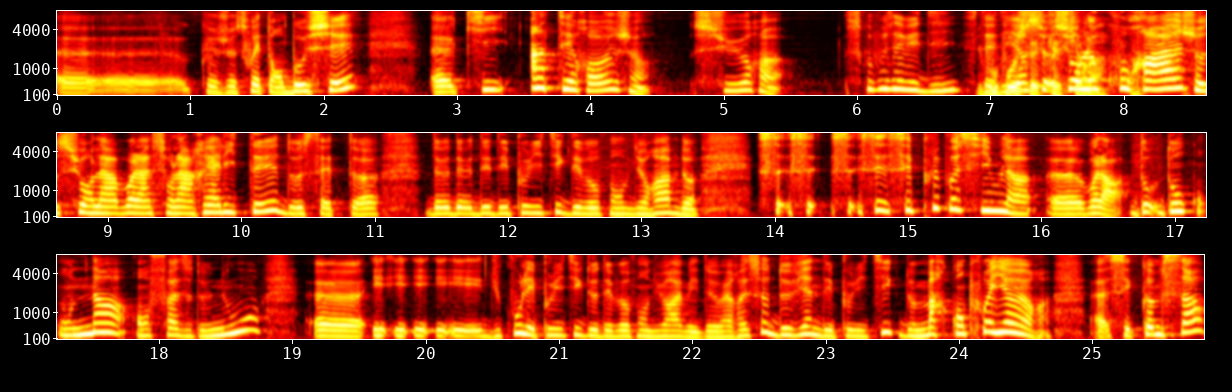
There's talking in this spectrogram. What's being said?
euh, que je souhaite embaucher qui interrogent sur ce que vous avez dit, c'est-à-dire sur, le courage, sur la voilà, sur la réalité de cette de, des politiques de développement durable. C'est plus possible, euh, voilà. Donc on a en face de nous euh, et, du coup, les politiques de développement durable et de RSE deviennent des politiques de marque employeur. Euh, c'est comme ça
